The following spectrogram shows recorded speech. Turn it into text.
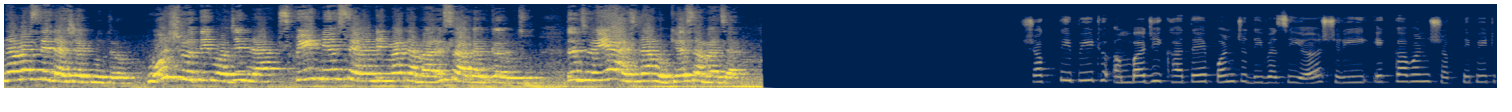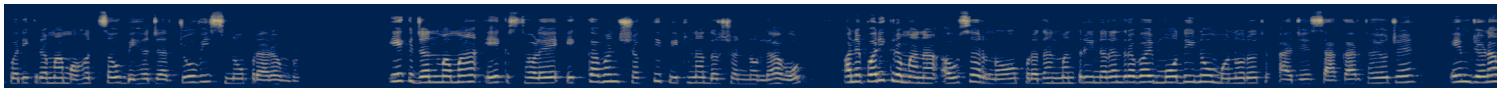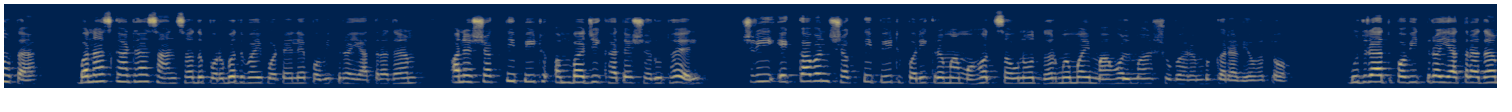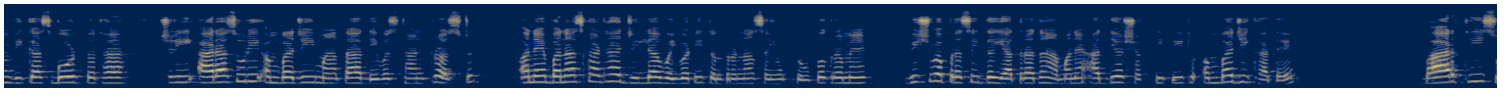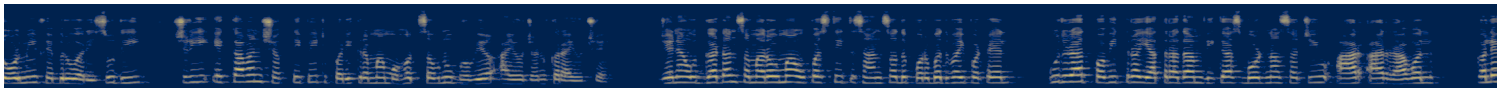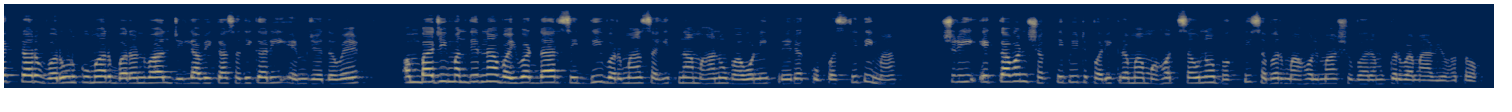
નમસ્તે દર્શક મિત્રો. હું શ્રુતિ મોજીદ્રા, સ્પીડ ન્યૂઝ સેવન્ટીનમાં તમારું સ્વાગત કરું છું. તો જોઈએ આજના મુખ્ય સમાચાર. શક્તિપીઠ અંબાજી ખાતે પંચ દિવસીય શ્રી એકાવન શક્તિપીઠ પરિક્રમા મહોત્સવ બે હજાર ચોવીસનો પ્રારંભ. એક જન્મમાં એક સ્થળે એકાવન શક્તિપીઠના દર્શનનો લાવો અને પરિક્રમાના અવસરનો પ્રધાનમંત્રી નરેન્દ્રભાઈ મોદીનો મનોરથ આજે સાકાર થયો છે. એમ જણાવતા બનાસકાંઠા સાંસદ પરબતભાઈ પટેલે પવિત્ર યાત્રાધામ અને શક્તિપીઠ અંબાજી ખાતે શરૂ થયેલ શ્રી એકાવન શક્તિપીઠ પરિક્રમા મહોત્સવનો ધર્મમય માહોલમાં શુભારંભ કરાવ્યો હતો. ગુજરાત પવિત્ર યાત્રાધામ વિકાસ બોર્ડ તથા શ્રી આરાસુરી અંબાજી માતા દેવસ્થાન ટ્રસ્ટ અને બનાસકાંઠા જિલ્લા વહીવટી તંત્રના સંયુક્ત ઉપક્રમે વિશ્વ પ્રસિદ્ધ યાત્રાધામ અને આદ્ય શક્તિપીઠ અંબાજી ખાતે બારથી સોળમી ફેબ્રુઆરી સુધી શ્રી એકાવન શક્તિપીઠ પરિક્રમા મહોત્સવનું ભવ્ય આયોજન કરાયું છે. જેના ઉદ્ઘાટન સમારોહમાં ઉપસ્થિત સાંસદ પરબતભાઈ પટેલ, ગુજરાત પવિત્ર યાત્રાધામ વિકાસ બોર્ડના સચિવ R R Raval, collector Varunkumar Barnwal, જિલ્લા વિકાસ અધિકારી એમ જે દવે અંબાજી મંદિરના વહીવટદાર સિદ્ધિ વર્મા સહિતના મહાનુભાવોની પ્રેરક ઉપસ્થિતિમાં શ્રી એકાવન શક્તિપીઠ પરિક્રમા મહોત્સવનો ભક્તિસભર માહોલમાં શુભારંભ કરવામાં આવ્યો હતો.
